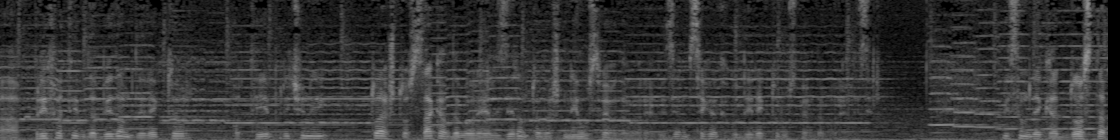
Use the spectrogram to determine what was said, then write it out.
А, прифатив да бидам директор од тие причини тоа што сакав да го реализирам, тогаш не успев да го реализирам. Сега како директор успев да го реализирам. Мислам дека доста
